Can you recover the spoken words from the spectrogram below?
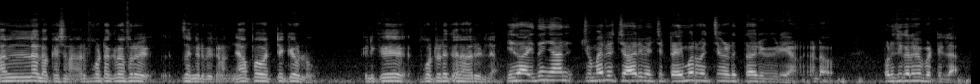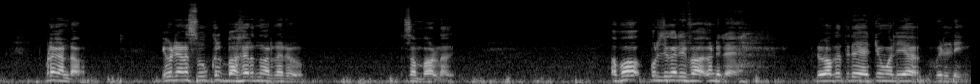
നല്ല ലൊക്കേഷനാണ് ഒരു ഫോട്ടോഗ്രാഫർ സംഘടിപ്പിക്കണം. ഞാൻ ഇപ്പോൾ ഒറ്റയ്ക്കേ ഉള്ളൂ. എനിക്ക് ഫോട്ടോ എടുക്കാൻ ആരുമില്ല. ഇതാ ഇത് ഞാൻ ചുമരിൽ ചാരി വെച്ച് ടൈമർ വെച്ച് എടുത്ത ഒരു വീഡിയോ ആണ്. കണ്ടോ? ബുർജ് ഖലീഫ പെട്ടില്ല. ഇവിടെ കണ്ടോ? ഇവിടെയാണ് സൂക്കുൽ ബഹർ എന്ന് പറഞ്ഞൊരു സംഭവം ഉള്ളത് അപ്പോൾ ബുർജ് ഖലീഫ കണ്ടില്ലേ? ലോകത്തിലെ ഏറ്റവും വലിയ ബിൽഡിംഗ്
